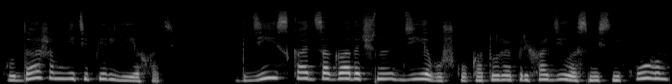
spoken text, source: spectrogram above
Куда же мне теперь ехать? Где искать загадочную девушку, которая приходила с Мясниковым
